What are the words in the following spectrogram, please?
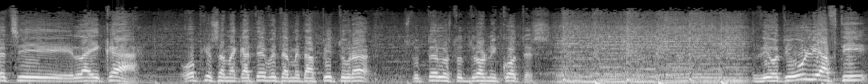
έτσι λαϊκά Όποιος ανακατεύεται με τα πίτουρα Στο τέλος των τρώνει κότες. Διότι όλοι αυτοί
